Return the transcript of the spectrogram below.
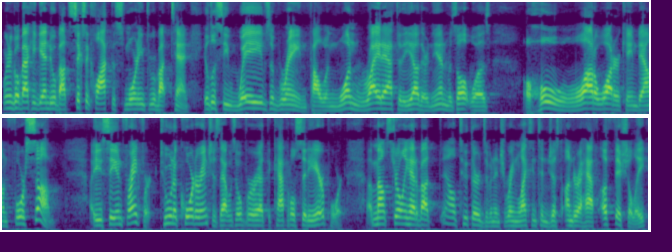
We're going to go back again to about 6 o'clock this morning through about 10. You'll just see waves of rain following one right after the other, and the end result was a whole lot of water came down for some. You see in Frankfort, two and a quarter inches. That was over at the capital city airport. Uh, Mount Sterling had about you know, two thirds of an inch of rain. Lexington just under a half officially.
